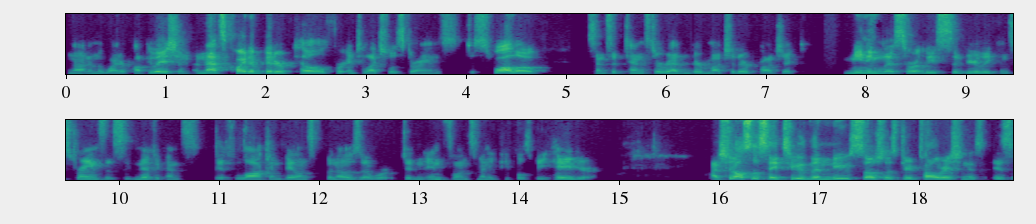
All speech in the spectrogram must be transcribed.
not in the wider population. And that's quite a bitter pill for intellectual historians to swallow, since it tends to render much of their project meaningless, or at least severely constrains its significance if Locke and Bayle and Spinoza were, didn't influence many people's behavior. I should also say, too, the new social history of toleration is, is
